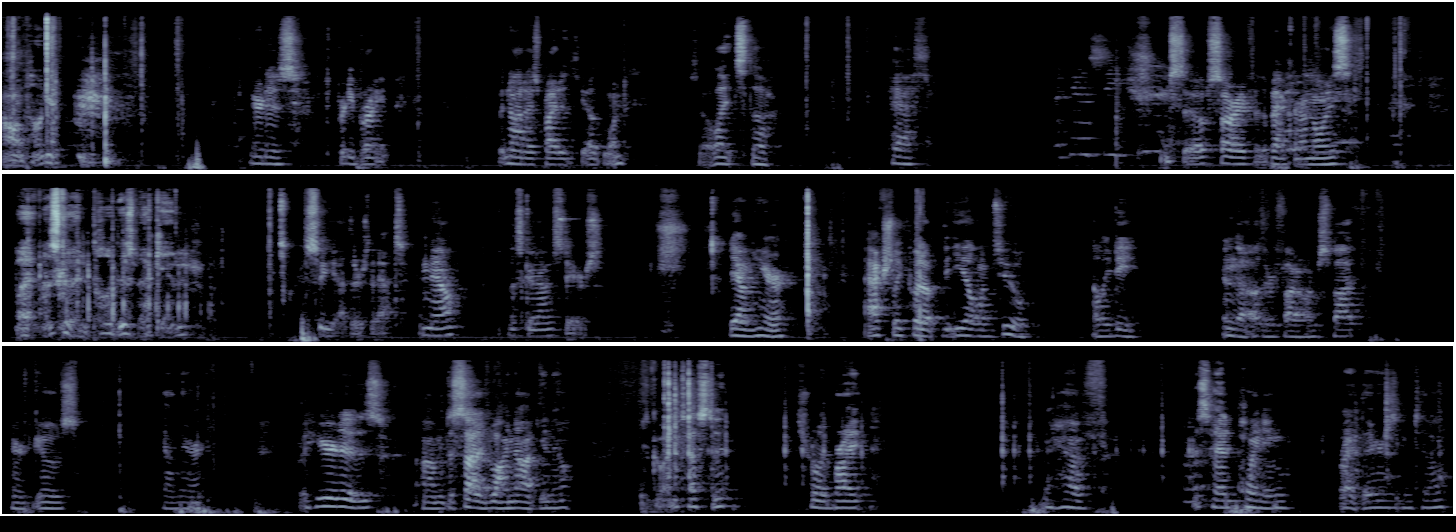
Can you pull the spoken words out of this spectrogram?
Oh, I'll unplug it. There it is. It's pretty bright, but not as bright as the other one. So it lights the path. So sorry for the background noise. But let's go ahead and plug this back in. So yeah, there's that. And now, let's go downstairs. Down here, actually put up the ELM2 LED in the other firearm spot. There it goes, down there. But here it is. Um, decided why not, you know. Let's go ahead and test it. It's really bright. I have this head pointing right there, as you can tell.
